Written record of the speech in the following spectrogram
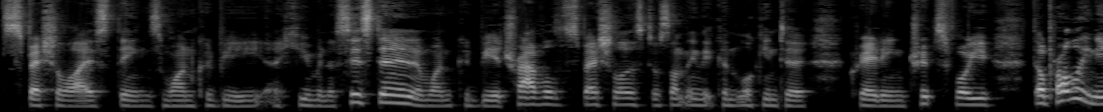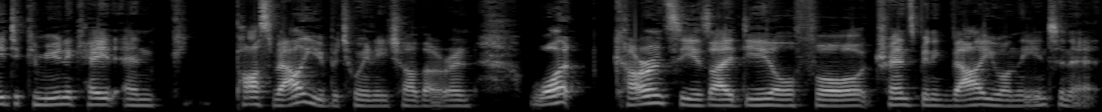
specialized things. One could be a human assistant, and one could be a travel specialist or something that can look into creating trips for you. They'll probably need to communicate and pass value between each other and what currency is ideal for transmitting value on the internet?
